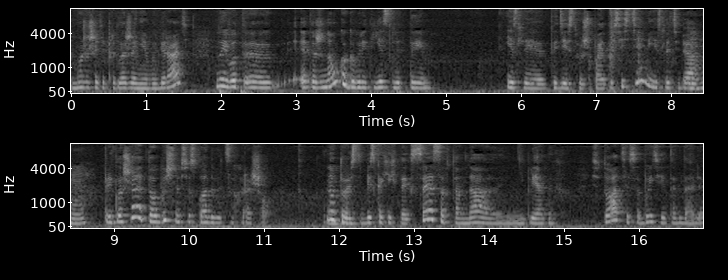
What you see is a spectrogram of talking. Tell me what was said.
можешь эти предложения выбирать. Ну и вот э, эта же наука говорит, если ты если ты действуешь по этой системе, если тебя угу. приглашают, то обычно все складывается хорошо. Ну, то есть без каких-то эксцессов, там, да, неприятных ситуаций, событий и так далее.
